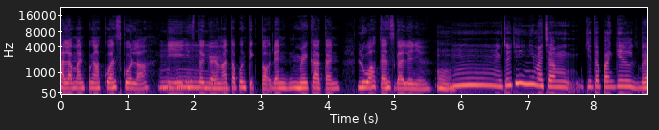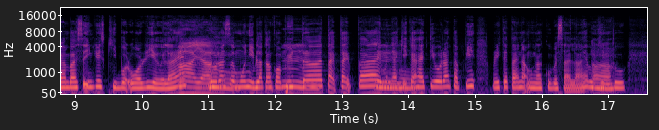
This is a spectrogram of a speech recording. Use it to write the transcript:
halaman pengakuan sekolah mm. di Instagram ataupun TikTok dan mereka akan luahkan segalanya. Mm. Hmm, jadi ini macam kita panggil dalam bahasa Inggeris keyboard warrior lah eh. Ah, yeah. Orang sembunyi belakang komputer, mm. type type type mm. menyakitkan hati orang tapi mereka tak nak mengaku bersalah ya begitu. Uh.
